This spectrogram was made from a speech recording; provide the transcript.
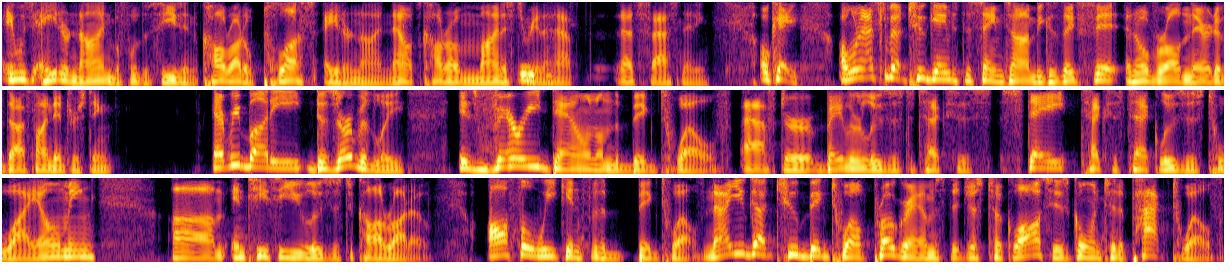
It was eight or nine before the season. Colorado plus eight or nine. Now it's Colorado minus three and a half. That's fascinating. Okay, I want to ask you about two games at the same time because they fit an overall narrative that I find interesting. Everybody, deservedly, is very down on the Big 12 after Baylor loses to Texas State, Texas Tech loses to Wyoming um, and TCU loses to Colorado. Awful weekend for the Big 12. Now you've got two Big 12 programs that just took losses going to the Pac 12.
